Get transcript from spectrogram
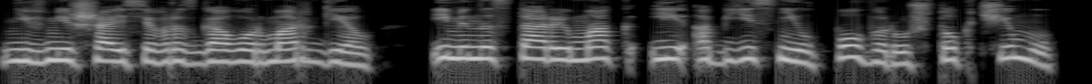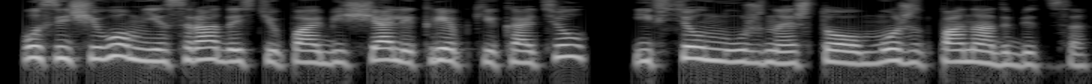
не вмешайся в разговор Маргел. Именно старый маг и объяснил повару, что к чему, после чего мне с радостью пообещали крепкий котел и все нужное, что может понадобиться.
